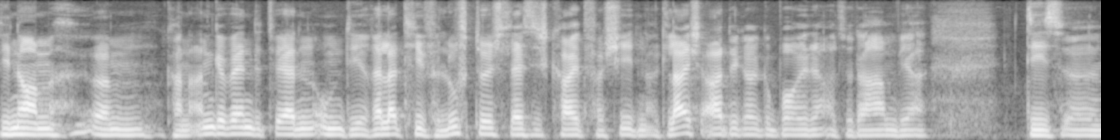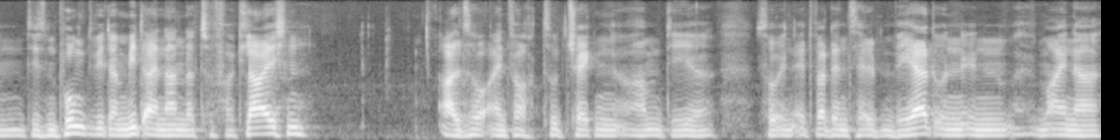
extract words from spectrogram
Die Norm ähm, kann angewendet werden, um die relative Luftdurchlässigkeit verschiedener gleichartiger Gebäude, also da haben wir diese, diesen Punkt wieder miteinander zu vergleichen. Also einfach zu checken, haben die so in etwa denselben Wert. Und in meiner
